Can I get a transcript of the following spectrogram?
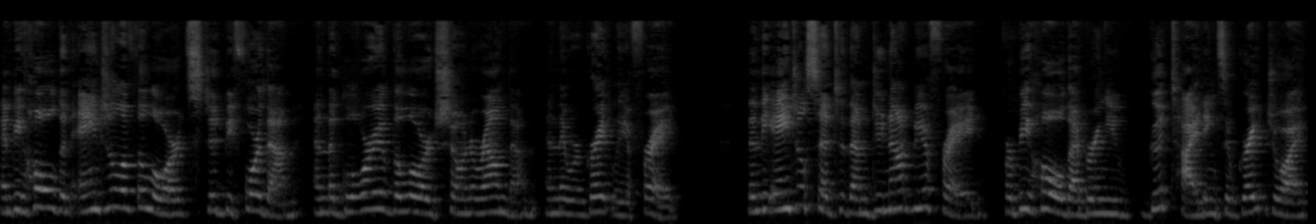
And behold, an angel of the Lord stood before them, and the glory of the Lord shone around them, and they were greatly afraid. Then the angel said to them, Do not be afraid, for behold, I bring you good tidings of great joy,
